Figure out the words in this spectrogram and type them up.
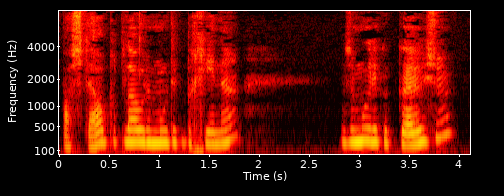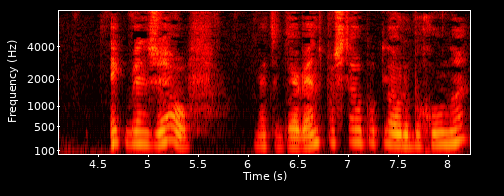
pastelpotloden moet ik beginnen? Dat is een moeilijke keuze. Ik ben zelf met de Derwent pastelpotloden begonnen.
